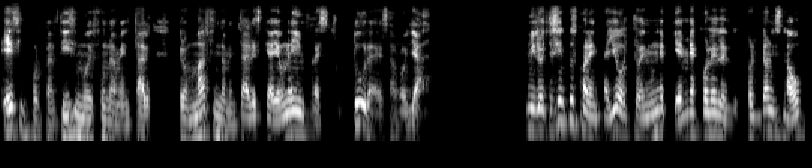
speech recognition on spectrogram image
Es importantísimo, es fundamental, pero más fundamental es que haya una infraestructura desarrollada. En 1848, en una epidemia cólera, el doctor John Snow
